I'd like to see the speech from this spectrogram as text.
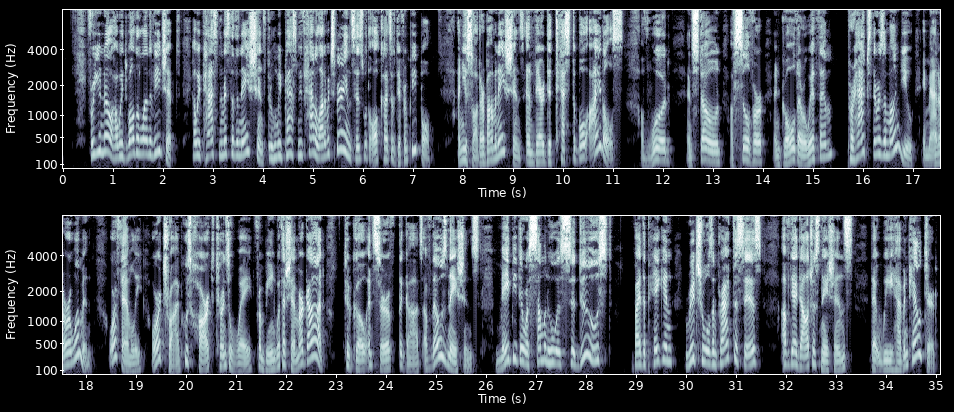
For you know how we dwelled in the land of Egypt, how we passed in the midst of the nations through whom we passed. We've had a lot of experiences with all kinds of different people. And you saw their abominations and their detestable idols of wood and stone, of silver and gold that were with them. Perhaps there is among you a man or a woman, or a family, or a tribe whose heart turns away from being with Hashem our God to go and serve the gods of those nations. Maybe there was someone who was seduced by the pagan rituals and practices of the idolatrous nations that we have encountered.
